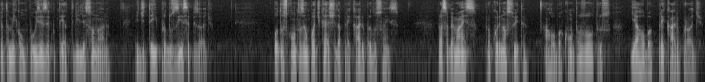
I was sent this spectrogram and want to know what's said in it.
Eu também compus e executei a trilha sonora, editei e produzi esse episódio. Outros Contos é um podcast da Precário Produções. Para saber mais, procure nosso Twitter, arroba Conta os Outros e arroba Precário Prod.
